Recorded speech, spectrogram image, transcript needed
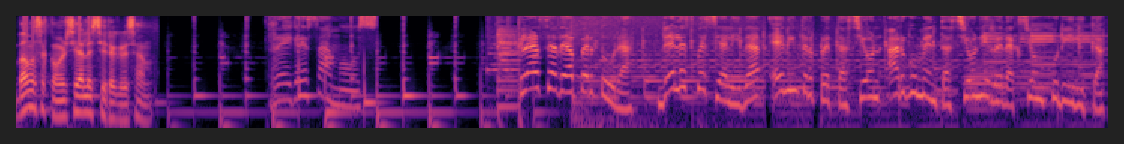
Vamos a comerciales y regresamos. Regresamos. Clase de apertura de la especialidad en interpretación, argumentación y redacción jurídica.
